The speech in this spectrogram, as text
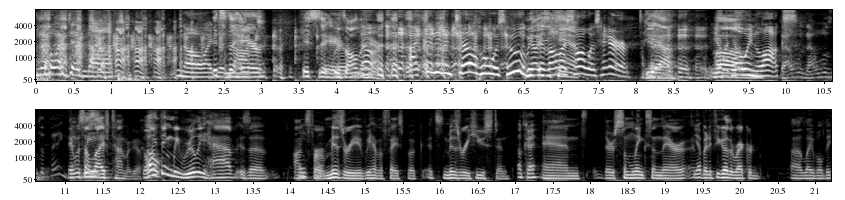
No, I did not. No, I did not. it's the hair. It's the hair. It's all the hair. I couldn't even tell tell who was who because you all I can't. saw was hair. Yeah. Your flowing locks. That was, that was the thing. It was a lifetime ago. The Oh. only thing we really have is a on for Facebook. Misery. We have a Facebook. It's Misery Houston. Okay. and there's some links in there. Yep. But if you go to the record uh, label, the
